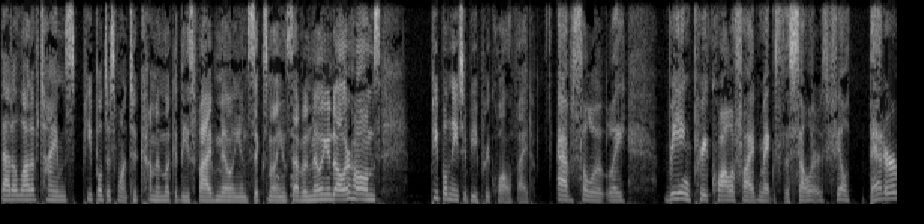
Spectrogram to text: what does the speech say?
that a lot of times people just want to come and look at these five million, six million, seven million dollar homes. People need to be pre qualified. Absolutely. Being pre qualified makes the sellers feel better,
